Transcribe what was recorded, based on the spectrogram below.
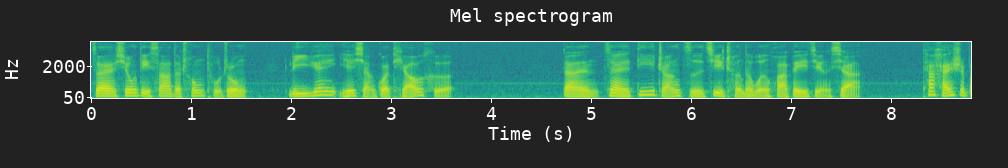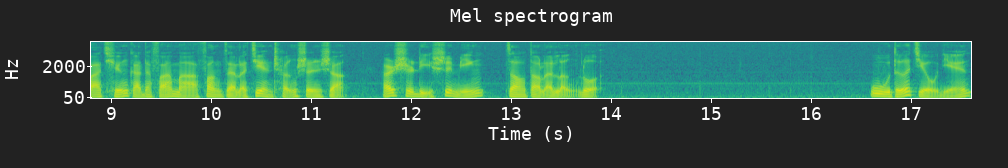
在兄弟仨的冲突中，李渊也想过调和，但在嫡长子继承的文化背景下，他还是把情感的砝码放在了建成身上，而使李世民遭到了冷落。武德九年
